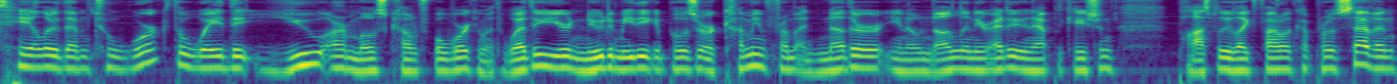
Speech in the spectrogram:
tailor them to work the way that you are most comfortable working with. Whether you're new to Media Composer or coming from another, you know, nonlinear editing application, possibly like Final Cut Pro 7,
